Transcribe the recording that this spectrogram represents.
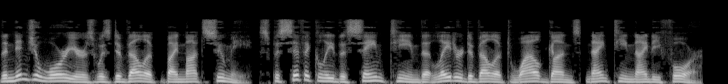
The Ninja Warriors was developed by Natsume, specifically the same team that later developed Wild Guns 1994.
